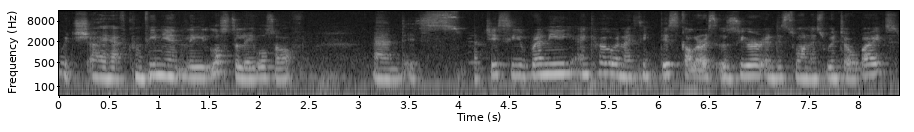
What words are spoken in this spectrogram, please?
which I have conveniently lost the labels of. And it's JC Rennie & Co. And I think this color is Azure and this one is Winter White.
